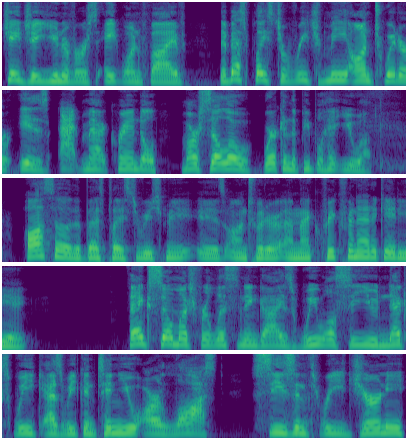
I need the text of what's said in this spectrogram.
JJUniverse815. The best place to reach me on Twitter is at Matt Crandall. Marcelo, where can the people hit you up? Also, the best place to reach me is on Twitter. I'm at CreekFanatic88. Thanks so much for listening, guys. We will see you next week as we continue our Lost Season 3 journey.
